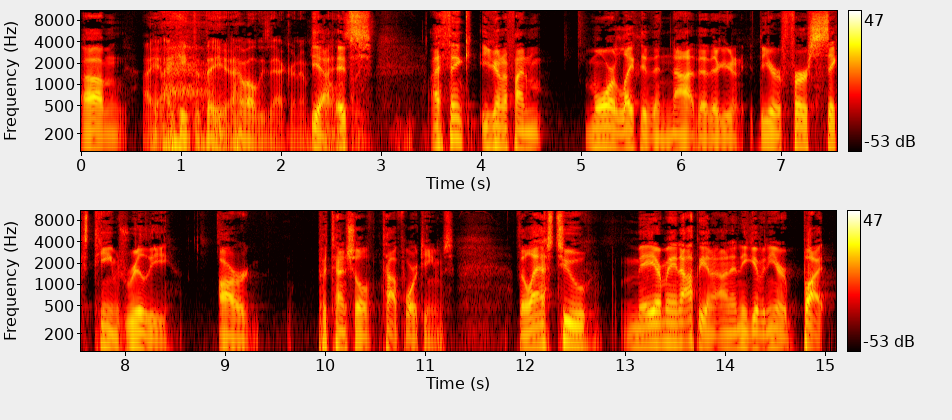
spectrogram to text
Yeah. Um, I, I hate that they have all these acronyms. yeah, honestly. it's. I think you're going to find more likely than not that they're gonna, your first six teams really are potential top four teams. The last two may or may not be on, on any given year, but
